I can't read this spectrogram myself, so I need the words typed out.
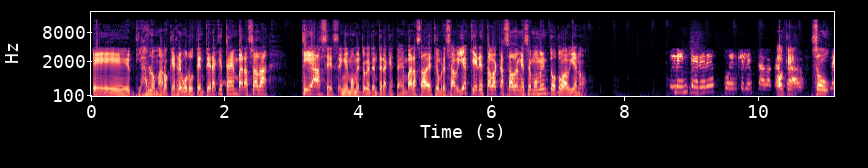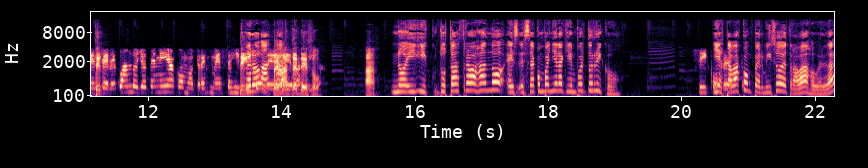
eh, diablo, mano, qué revolú. Te enteras que estás embarazada. ¿Qué haces en el momento que te enteras que estás embarazada de este hombre? ¿Sabías que él estaba casado en ese momento o todavía no? Me enteré después que él estaba casado. so, Me te- enteré cuando yo tenía como tres meses y Pero, de- pero antes de eso. Ah, No, y, y tú estabas trabajando, es, esa compañera aquí en Puerto Rico. Sí, Y correcto. estabas con permiso de trabajo, ¿verdad?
